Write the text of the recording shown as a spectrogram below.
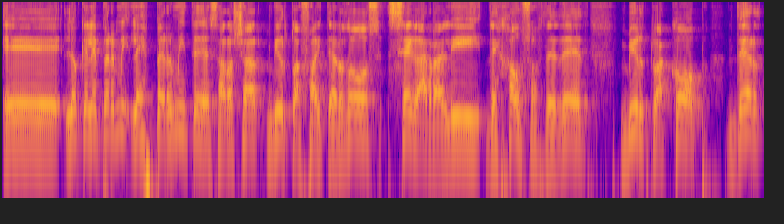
Eh, lo que les permite desarrollar Virtua Fighter 2, Sega Rally, The House of the Dead, Virtua Cop, Dead,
